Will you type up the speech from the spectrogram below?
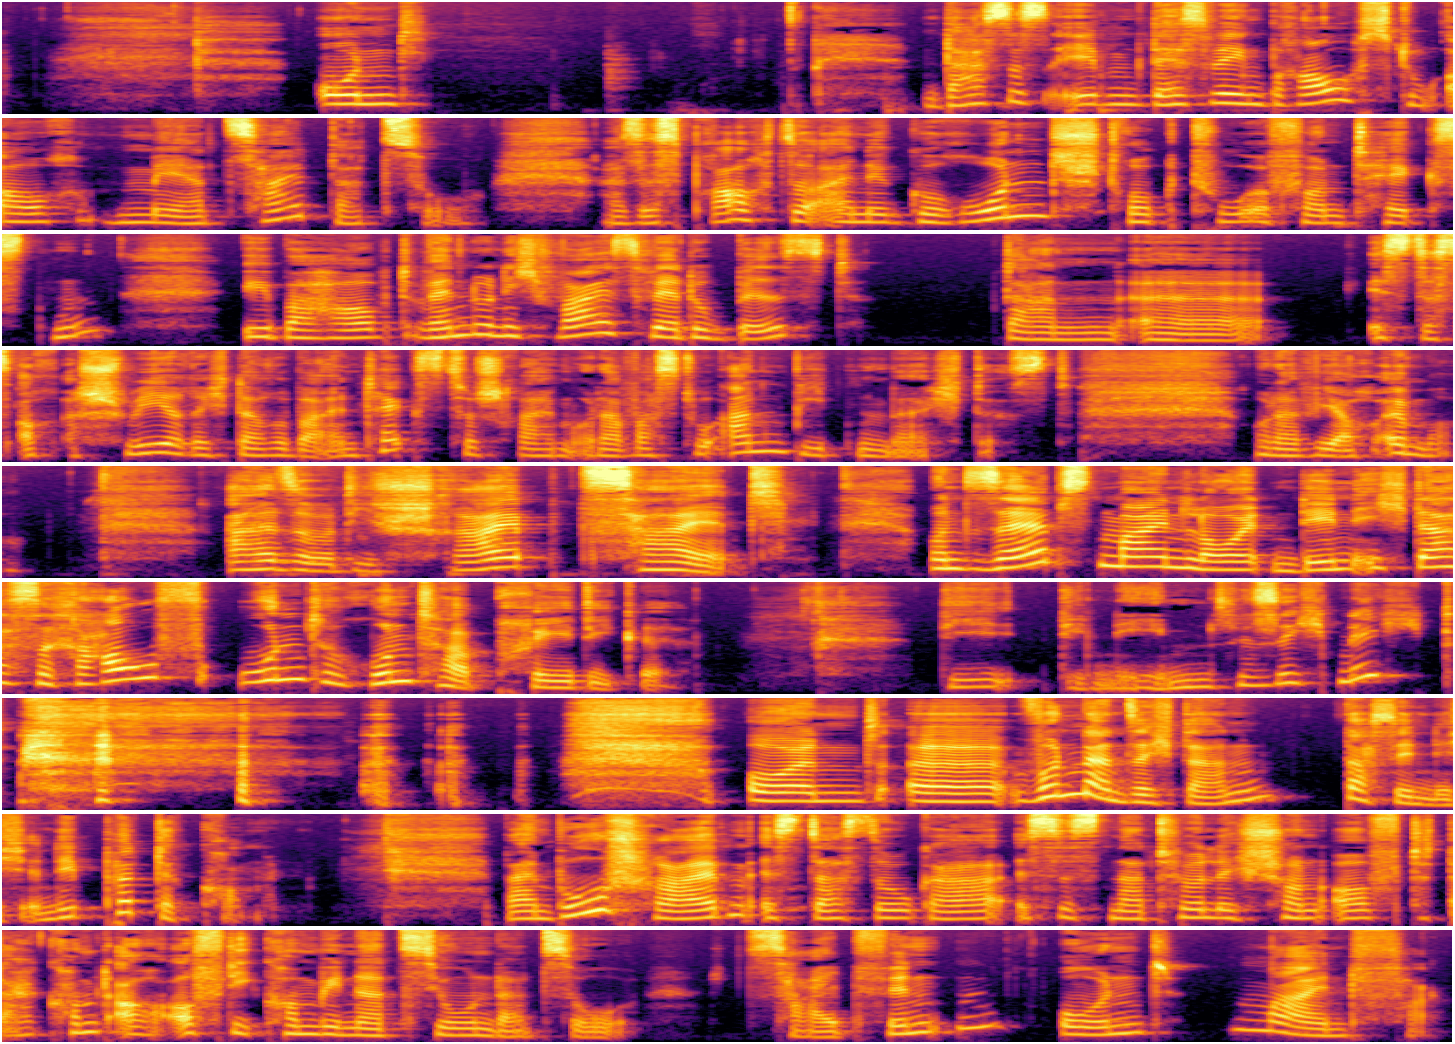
Und das ist eben, deswegen brauchst du auch mehr Zeit dazu. Also es braucht so eine Grundstruktur von Texten überhaupt. Wenn du nicht weißt, wer du bist, dann äh, ist es auch schwierig, darüber einen Text zu schreiben oder was du anbieten möchtest oder wie auch immer. Also die Schreibzeit. Und selbst meinen Leuten, denen ich das rauf und runter predige, die, die nehmen sie sich nicht. und äh, wundern sich dann, dass sie nicht in die Pötte kommen. Beim Buchschreiben ist das sogar, ist es natürlich schon oft, da kommt auch oft die Kombination dazu. Zeit finden und Mindfuck.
